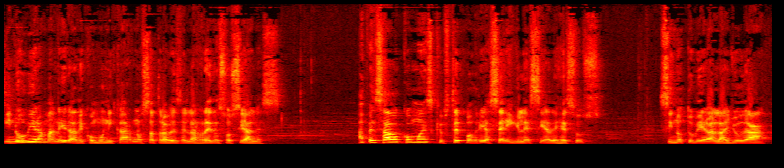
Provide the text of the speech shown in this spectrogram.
y no hubiera manera de comunicarnos a través de las redes sociales, ¿ha pensado cómo es que usted podría ser iglesia de Jesús si no tuviera la ayuda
